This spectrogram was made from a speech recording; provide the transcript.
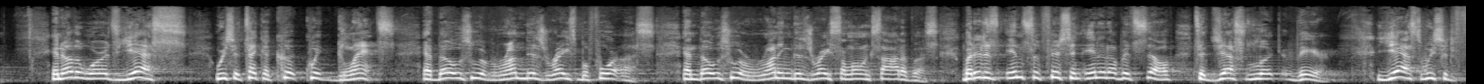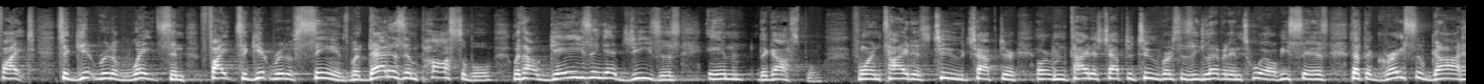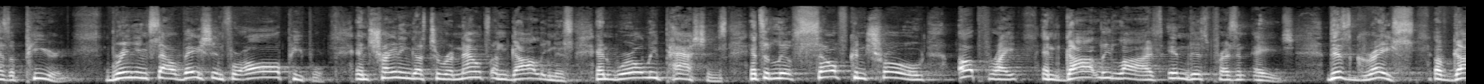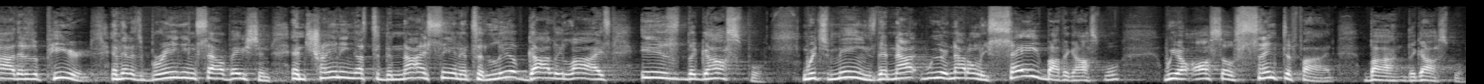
In other words, yes, we should take a quick, quick glance at those who have run this race before us and those who are running this race alongside of us. But it is insufficient in and of itself to just look there. Yes, we should fight to get rid of weights and fight to get rid of sins, but that is impossible without gazing at Jesus in the gospel. For in Titus 2 chapter or in Titus chapter 2 verses 11 and 12, he says that the grace of God has appeared, bringing salvation for all people and training us to renounce ungodliness and worldly passions and to live self-controlled, upright and godly lives in this present age. This grace of God that has appeared and that is bringing salvation and training us to deny sin and to live godly lives is the gospel, which means that not, we are not only saved by the gospel, we are also sanctified by the gospel.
